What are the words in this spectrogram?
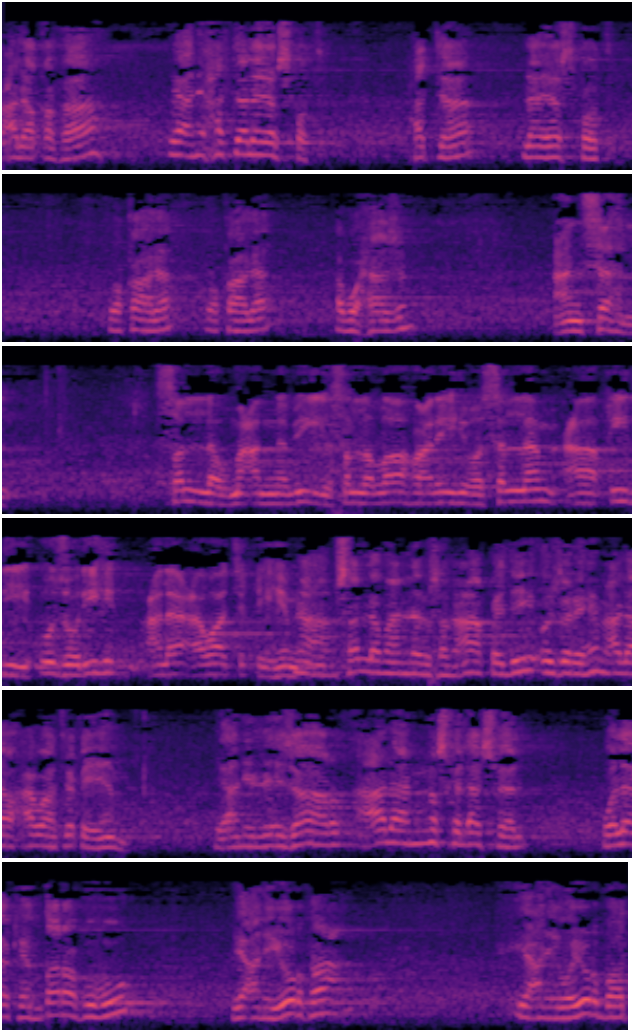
على قفاه يعني حتى لا يسقط حتى لا يسقط. وقال وقال أبو حازم عن سهل صلوا مع النبي صلى الله عليه وسلم عاقدي أزرهم على عواتقهم. نعم صلوا مع النبي صلى الله عليه وسلم عاقدي أزرهم على عواتقهم. يعني الإزار على النصف الأسفل ولكن طرفه يعني يرفع يعني ويربط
